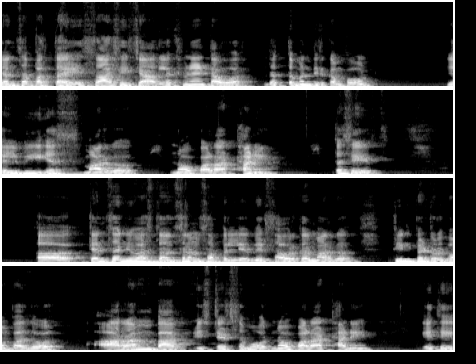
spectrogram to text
त्यांचा पत्ता आहे सहाशे चार लक्ष्मीनारायण टावर दत्त मंदिर कंपाऊंड एल बी एस मार्ग नवपाडा ठाणे. तसेच त्यांचं निवासस्थान श्रम सापल्य वीर सावरकर मार्ग तीन पेट्रोल पंपाजवळ आरामबाग इस्टेटसमोर नवपाडा ठाणे येथे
